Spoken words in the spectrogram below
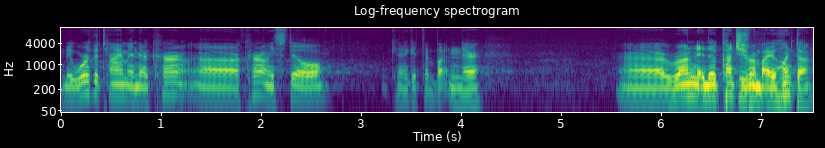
they were at the time, and they're current, uh, currently still, can I get the button there? Uh, run, the country's run by a junta,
